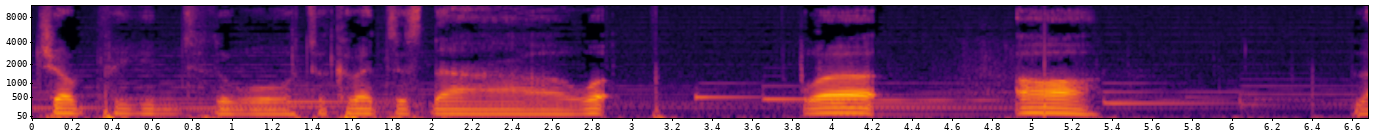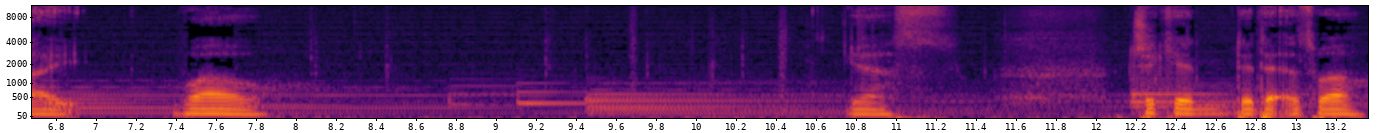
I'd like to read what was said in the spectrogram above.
jumping into the water commences now. What? What? Ah. Oh. Like, whoa. Yes. Chicken did it as well.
